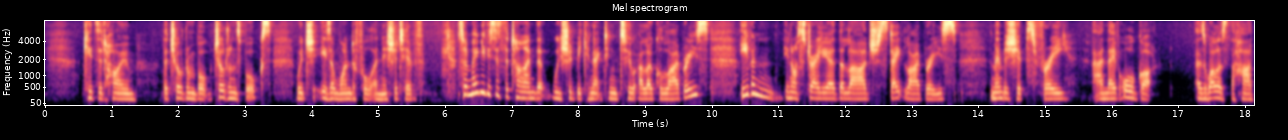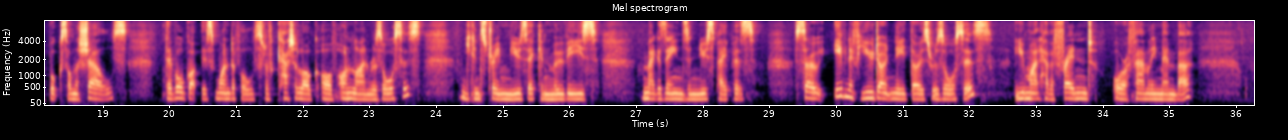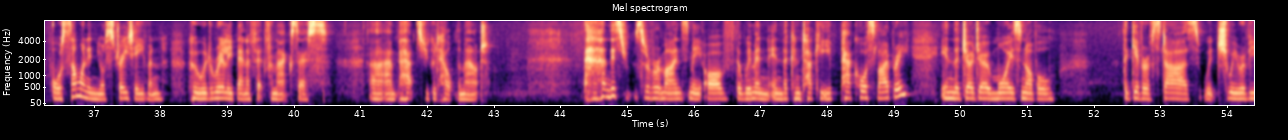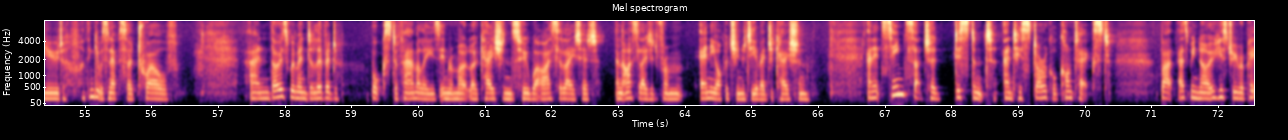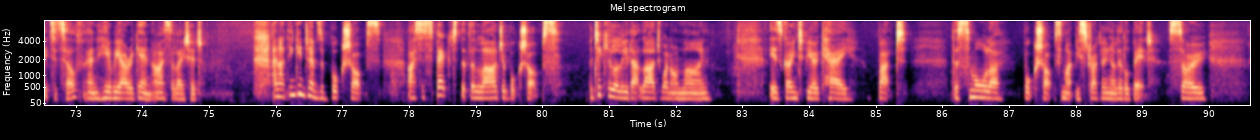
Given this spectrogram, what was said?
kids at home, the children book, children's books, which is a wonderful initiative. So maybe this is the time that we should be connecting to our local libraries. Even in Australia, the large state libraries, membership's free, and they've all got, as well as the hard books on the shelves, they've all got this wonderful sort of catalogue of online resources. You can stream music and movies, magazines and newspapers. So even if you don't need those resources, you might have a friend or a family member or someone in your street, even who would really benefit from access, uh, and perhaps you could help them out. And this sort of reminds me of the women in the Kentucky Packhorse Library in the Jojo Moyes novel, The Giver of Stars, which we reviewed, I think it was in episode 12. And those women delivered books to families in remote locations who were isolated and isolated from any opportunity of education. And it seemed such a distant and historical context. But as we know, history repeats itself, and here we are again, isolated. And I think, in terms of bookshops, I suspect that the larger bookshops, particularly that large one online, is going to be okay. But the smaller bookshops might be struggling a little bit. So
